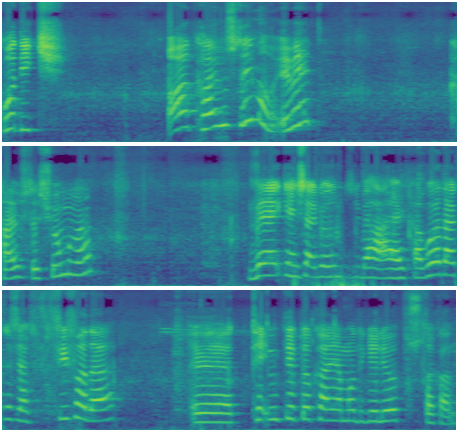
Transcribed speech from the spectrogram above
Godik Aa Kaius değil mi? Evet. Kaius taşıyor mu lan? Ve gençler gördüğünüz gibi harika. Bu arada arkadaşlar FIFA'da e, teknik direktör kariyer modu geliyor. Pusta kalın.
